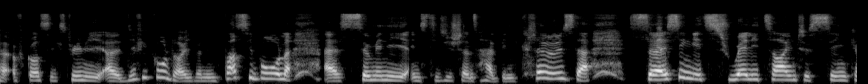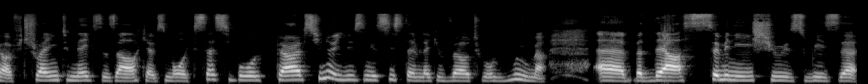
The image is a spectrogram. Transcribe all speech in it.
of course, extremely uh, difficult or even impossible. Uh, so many institutions have been closed. So I think it's really time to think of trying to make those archives more accessible, perhaps, you know, using a system like a virtual room. Uh, but there are so many issues with, uh,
